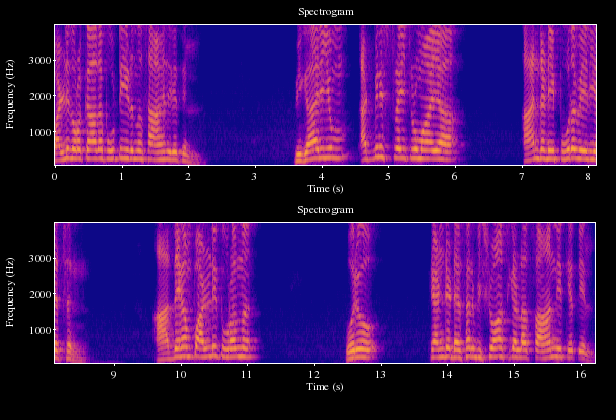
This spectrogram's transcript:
പള്ളി തുറക്കാതെ പൂട്ടിയിടുന്ന സാഹചര്യത്തിൽ വികാരിയും അഡ്മിനിസ്ട്രേറ്ററുമായ ആന്റണി പൂതവേലിയച്ഛൻ. അദ്ദേഹം പള്ളി തുറന്ന് ഒരു രണ്ട് ഡസൻ വിശ്വാസികളുടെ സാന്നിധ്യത്തിൽ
